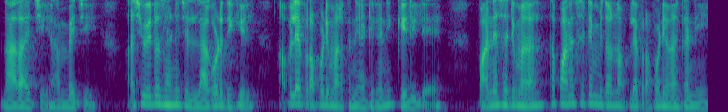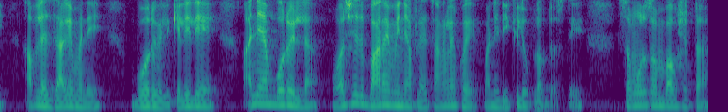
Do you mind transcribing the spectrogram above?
नारळाची आंब्याची अशी विविध झाडांची लागवड देखील आपल्या प्रॉपर्टी मालकांनी या ठिकाणी केलेली आहे. पाण्यासाठी म्हणाल तर पाण्यासाठी मित्रांनो आपल्या प्रॉपर्टी मालकांनी आपल्या जागेमध्ये बोरवेल केलेली आहे आणि या बोरवेलला वर्षाचे बारा महिने आपल्याला चांगल्या प्रकारे पाणी देखील उपलब्ध असते. समोर जाऊन पाहू शकता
